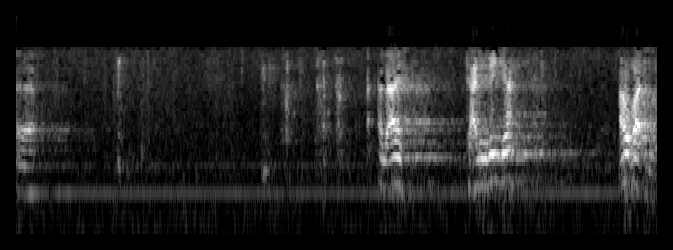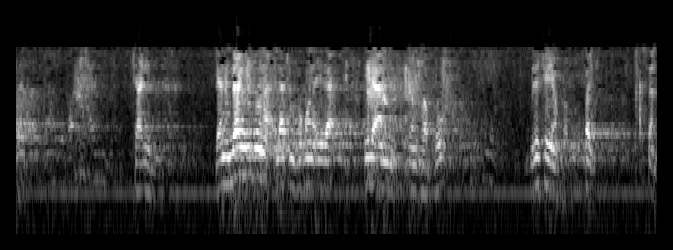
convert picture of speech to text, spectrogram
آه. الآية تعليلية أو غائبة؟ تعليلية. لأنهم لا يريدون لا تنفقون إلى إلى أن ينفضوا. لكي ينفضوا. طيب أحسن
